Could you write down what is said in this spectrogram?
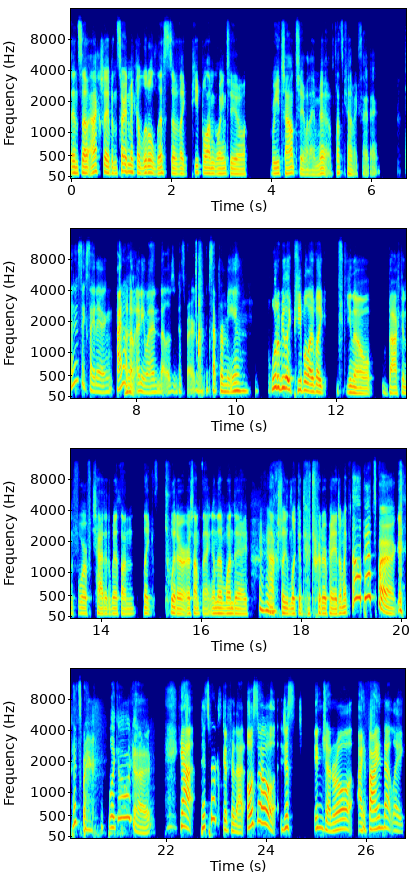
and so actually i've been starting to make a little list of like people i'm going to reach out to when i move. That's kind of exciting. That is exciting. I don't know anyone that lives in Pittsburgh except for me. Would it be like people I've like, you know, back and forth chatted with on like Twitter or something, and then one day Mhm. actually look at their Twitter page? I'm like, oh, Pittsburgh. Pittsburgh. like, oh, okay. Yeah, Pittsburgh's good for that. Also, just in general, I find that like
